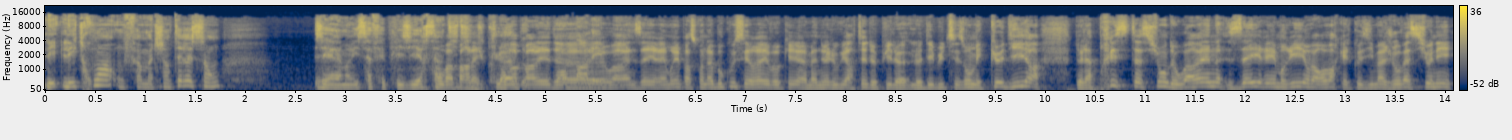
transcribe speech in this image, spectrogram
les, les trois ont fait un match intéressant. Zaire Emery, ça fait plaisir. On va parler. club. On va parler de Warren Zaire Emery parce qu'on a beaucoup, c'est vrai, évoqué Manuel Ugarte depuis le, début de saison. Mais que dire de la prestation de Warren Zaire Emery On va revoir quelques images ovationnées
